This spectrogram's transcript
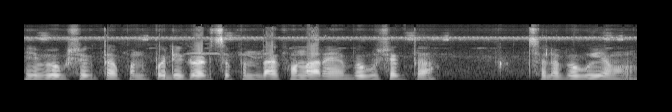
हे बघू शकता आपण. पलीकडचं पण दाखवणार आहे. बघू शकता. चला बघूया मग.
